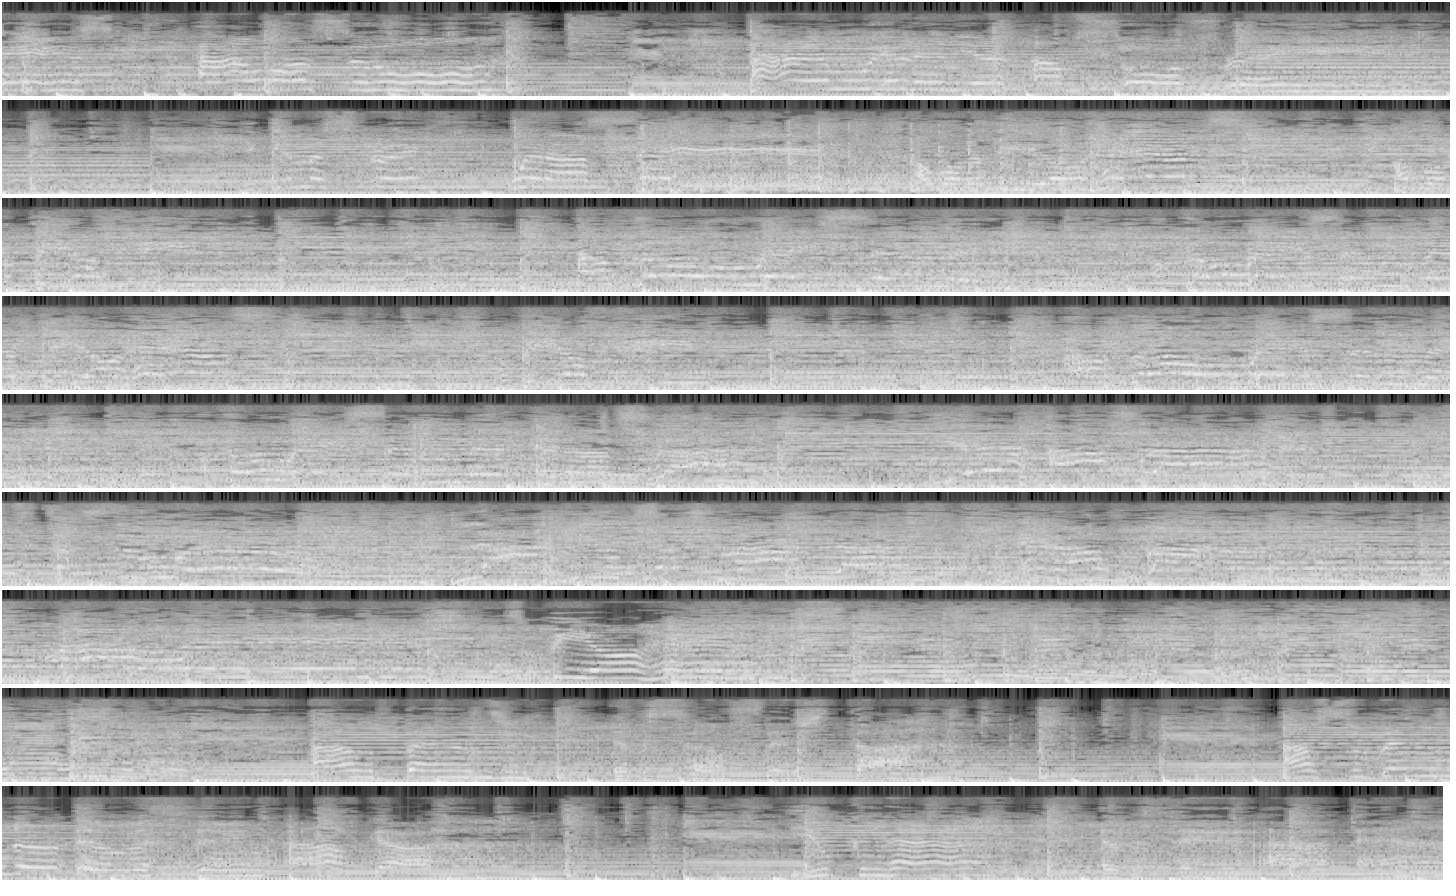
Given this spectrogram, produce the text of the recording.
selfish. I'll surrender everything I've got. You can have everything I am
